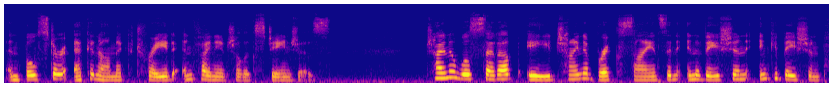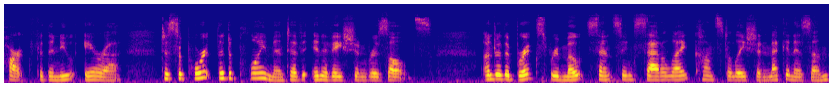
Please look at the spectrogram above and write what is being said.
and bolster economic, trade, and financial exchanges. China will set up a China BRICS Science and Innovation Incubation Park for the new era to support the deployment of innovation results. Under the BRICS Remote Sensing Satellite Constellation Mechanism,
